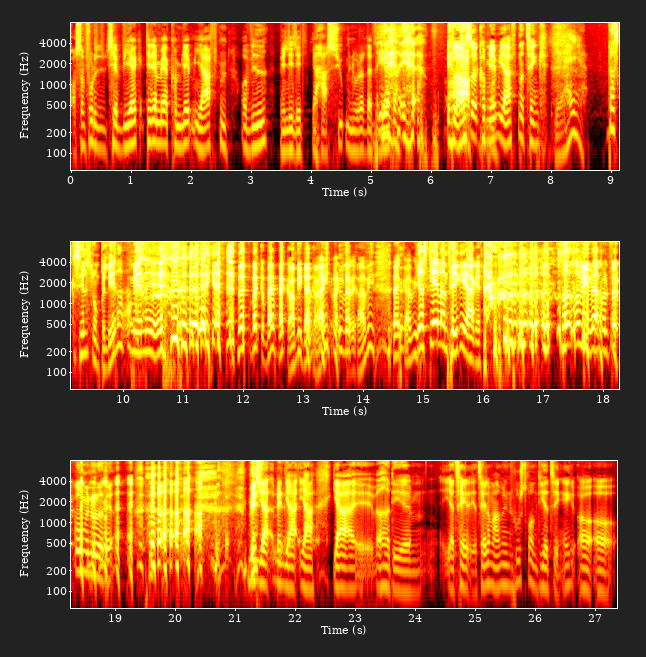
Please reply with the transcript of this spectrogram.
og så får du det til at virke. Det der med at komme hjem i aften og vide, vent lige lidt, jeg har syv minutter, der virker. Ja, ja. Eller også at komme hjem i aften og tænke, ja. ja. der skal sælges nogle billetter, men øh, ja, hvad, hvad, hvad, hvad gør vi? Hvad gør vi? Hvad gør vi? Hvad gør vi? Jeg stjæler en pikkejakke. så, så er vi i hvert fald fem gode minutter der. men jeg, men jeg, jeg, jeg øh, hvad hedder det, øh, jeg, taler, jeg taler meget med min hustru om de her ting, ikke? Og, og,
